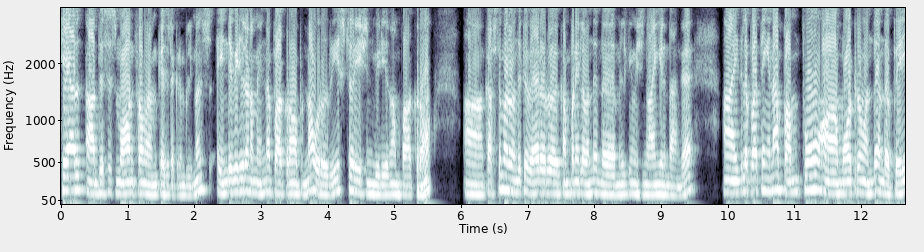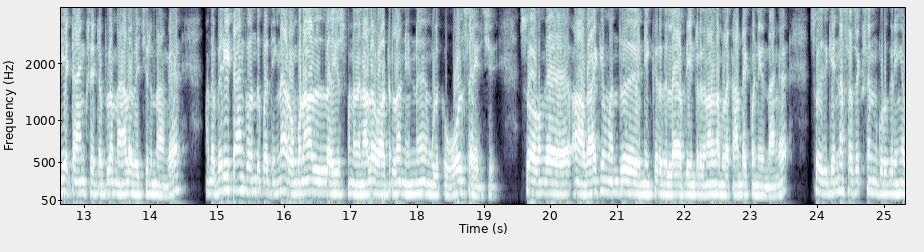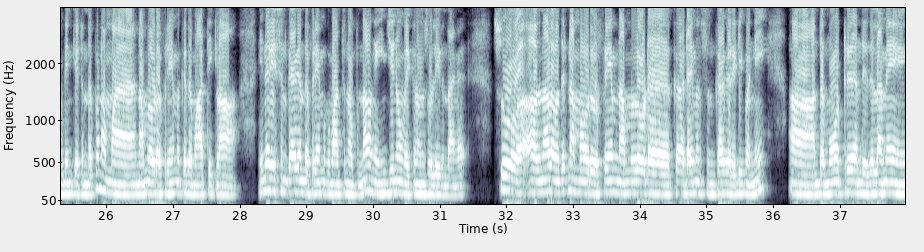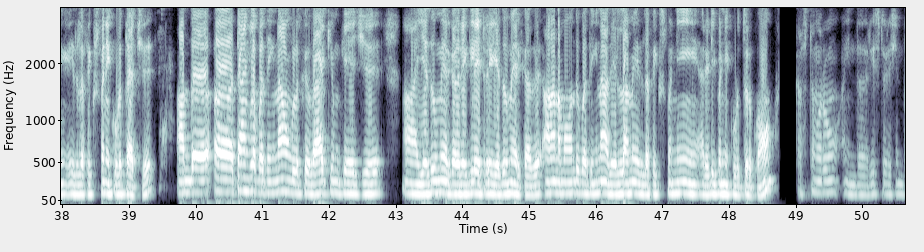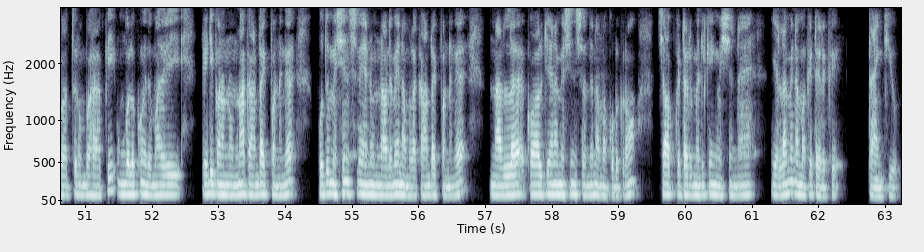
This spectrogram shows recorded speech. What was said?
Hey all this is மோகன் from எம்கேஸ் implements இந்த வீடியோவில் நம்ம என்ன பார்க்குறோம் அப்படின்னா ஒரு ரீஸ்டோரேஷன் வீடியோ தான் பார்க்குறோம். கஸ்டமர் வந்துட்டு வேற ஒரு கம்பெனியில் வந்து இந்த மில்கிங் மிஷின் வாங்கியிருந்தாங்க. இதில் பார்த்தீங்கன்னா பம்பும் மோட்டரும் வந்து அந்த பெரிய டேங்க் செட்டப்பில் மேலே வச்சுருந்தாங்க. அந்த பெரிய டேங்க் வந்து பார்த்தீங்கன்னா ரொம்ப நாள் யூஸ் பண்ணதுனால வாட்டர்லாம் நின்று உங்களுக்கு ஹோல்ஸ் ஆயிடுச்சு. ஸோ அவங்க வேக்யூம் வந்து நிற்கிறது இல்லை அப்படின்றதுனால நம்மளை காண்டாக்ட் பண்ணியிருந்தாங்க. ஸோ இதுக்கு என்ன சஜெக்ஷன் கொடுக்குறீங்க அப்படின்னு கேட்டிருந்தப்ப நம்ம நம்மளோட ஃப்ரேமுக்கு இதை மாற்றிக்கலாம் என்ன ரீசனுக்காக இந்த ஃப்ரேமுக்கு மாற்றணும் அப்படின்னா அவங்க இன்ஜினும் வைக்கணும்னு சொல்லியிருந்தாங்க. ஸோ அதனால வந்துட்டு நம்ம ஒரு ஃப்ரேம் நம்மளோட டைமென்ஷனுக்காக ரெடி பண்ணி அந்த மோட்ரு அந்த இதெல்லாமே இதில் ஃபிக்ஸ் பண்ணி கொடுத்தாச்சு. அந்த டேங்க்ல பார்த்தீங்கன்னா உங்களுக்கு வேக்யூம் கேஜ் எதுவுமே இருக்காது. ரெகுலேட்டர் எதுவுமே இருக்காது. ஆனால் நம்ம வந்து பார்த்தீங்கன்னா அது எல்லாமே இதில் ஃபிக்ஸ் பண்ணி ரெடி பண்ணி கொடுத்துருக்கோம். கஸ்டமரும் இந்த ரீஸ்டரேஷன் பார்த்து ரொம்ப ஹாப்பி உங்களுக்கும் இது மாதிரி ரெடி பண்ணணும்னா காண்டாக்ட் பண்ணுங்கள் புது மிஷின்ஸ் வேணும்னாலுமே நம்மளை காண்டாக்ட் பண்ணுங்கள் நல்ல குவாலிட்டியான மிஷின்ஸ் வந்து நம்ம கொடுக்குறோம். சாப் கட்டர் மில்கிங் மிஷினு எல்லாமே நம்மக்கிட்ட இருக்குது தேங்க்யூ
